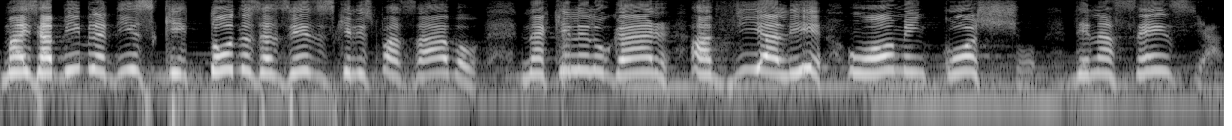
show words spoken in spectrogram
Mas a Bíblia diz que todas as vezes que eles passavam, naquele lugar havia ali um homem coxo, de nascença.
